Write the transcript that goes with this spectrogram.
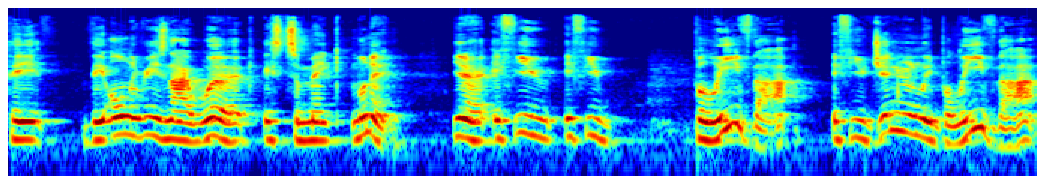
the the only reason I work is to make money. You know, if you if you believe that, if you genuinely believe that,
